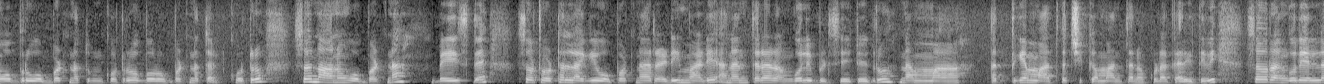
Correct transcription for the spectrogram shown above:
ಒಬ್ಬರು ಒಬ್ಬಟ್ಟನ್ನ ತುಂಬಿಕೊಟ್ರು, ಒಬ್ಬರು ಒಬ್ಬಟ್ಟನ್ನ ತಟ್ಕೊಟ್ರು. ಸೊ ನಾನು ಒಬ್ಬಟ್ಟನ್ನ ಬೇಯಿಸಿದೆ. ಸೊ ಟೋಟಲ್ ಆಗಿ ಒಬ್ಬಟ್ಟನ್ನ ರೆಡಿ ಮಾಡಿ, ಅನಂತರ ರಂಗೋಲಿ ಬಿಡಿಸಿಟ್ಟಿದ್ರು. ನಮ್ಮ ಅತ್ತಿಗೆಮ್ಮ ಅಥವಾ ಚಿಕ್ಕಮ್ಮ ಅಂತಲೂ ಕೂಡ ಕರಿತೀವಿ. ಸೊ ರಂಗೋಲಿ ಎಲ್ಲ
